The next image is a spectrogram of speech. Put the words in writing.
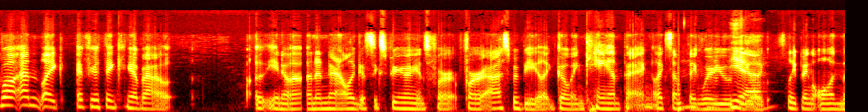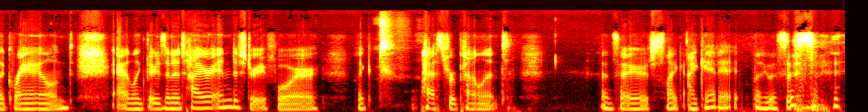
Well, and like if you're thinking about uh, you know an analogous experience for for us would be like going camping like something where you would Yeah. be like sleeping on the ground and like there's an entire industry for like pest repellent and so you're just like i get it like this is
